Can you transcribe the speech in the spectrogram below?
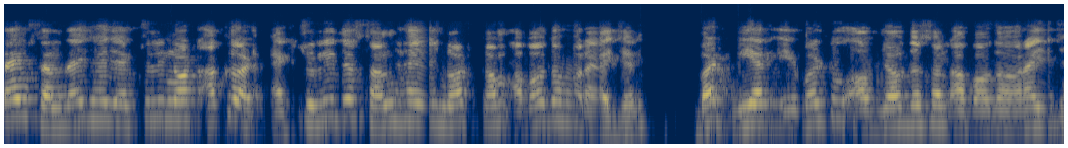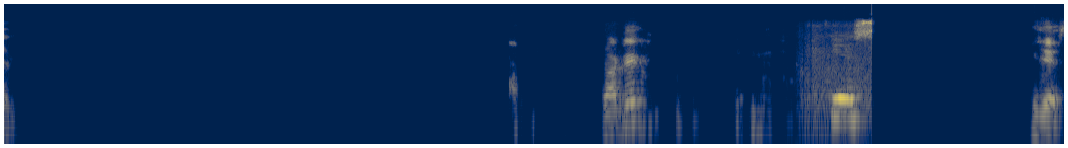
time sunrise has actually not occurred. Actually the sun has not come above the horizon, but we are able to observe the sun above the horizon. Got it? Yes. Yes.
